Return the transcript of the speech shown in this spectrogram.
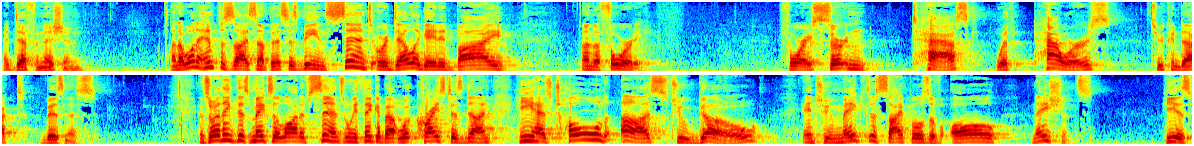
a definition. And I want to emphasize something. It says being sent or delegated by an authority for a certain task with powers to conduct business. And so I think this makes a lot of sense when we think about what Christ has done. He has told us to go and to make disciples of all nations. He has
